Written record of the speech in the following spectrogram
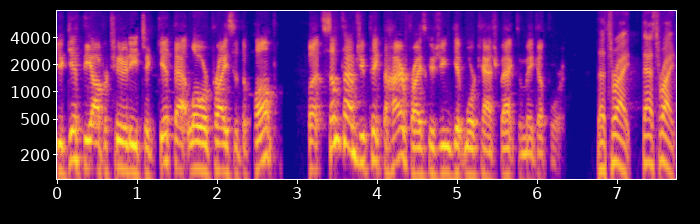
you get the opportunity to get that lower price at the pump. But sometimes you pick the higher price because you can get more cash back to make up for it. That's right. That's right.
